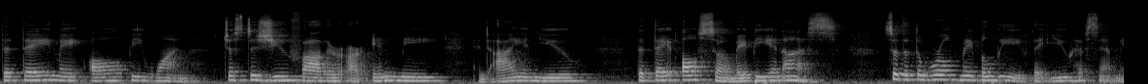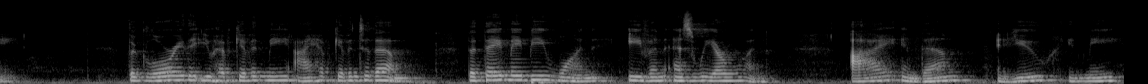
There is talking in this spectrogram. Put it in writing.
that they may all be one, just as you, Father, are in me and I in you, that they also may be in us, so that the world may believe that you have sent me. The glory that you have given me, I have given to them, that they may be one, even as we are one I in them, and you in me,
